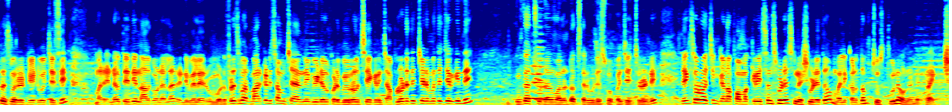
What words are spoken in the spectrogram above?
ఫ్రెండ్స్ మరి డేట్ వచ్చేసి మరి రెండవ తేదీ నాలుగో నెల రెండు వేల ఇరవై మూడు. ఫ్రెండ్స్ మరి మార్కెట్ సంబంధించిన వీడియోలు కూడా వివరాలు సేకరించి అప్లోడ్ అయితే చేయడం అయితే జరిగింది. ఇంకా చూడడం వాళ్ళంటే ఒకసారి వీడియోస్ ఓపెన్ చేసి చూడండి. Thanks for watching Gana pharma creations videos next వీడియోతో మళ్ళీ కలుద్దాం. చూస్తూనే ఉండండి. రైట్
